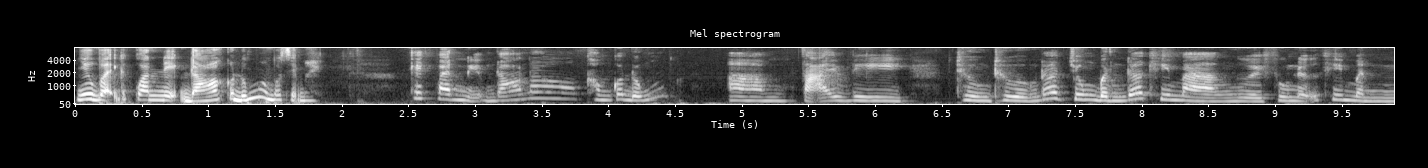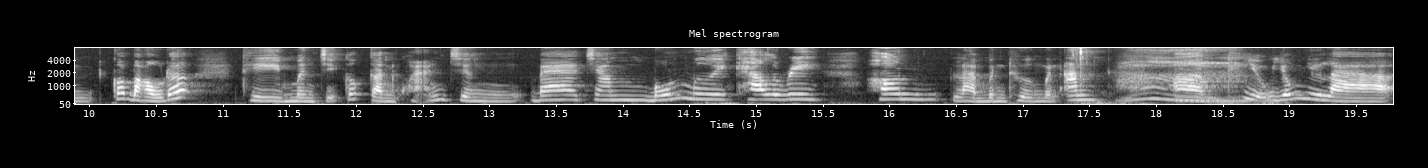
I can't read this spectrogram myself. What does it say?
Như vậy cái quan niệm đó có đúng không bác sĩ Mai? Cái quan niệm đó nó không có đúng. À, tại vì thường thường đó trung bình đó khi mà người phụ nữ khi mình có bầu đó thì mình chỉ có cần khoảng chừng 340 calorie hơn là bình thường mình ăn. À. À, ví dụ giống như là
